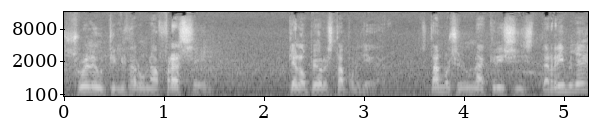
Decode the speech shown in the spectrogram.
suele utilizar una frase que lo peor está por llegar. Estamos en una crisis terrible,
